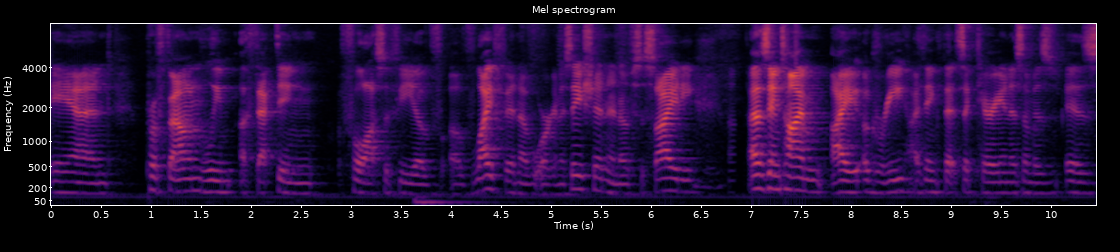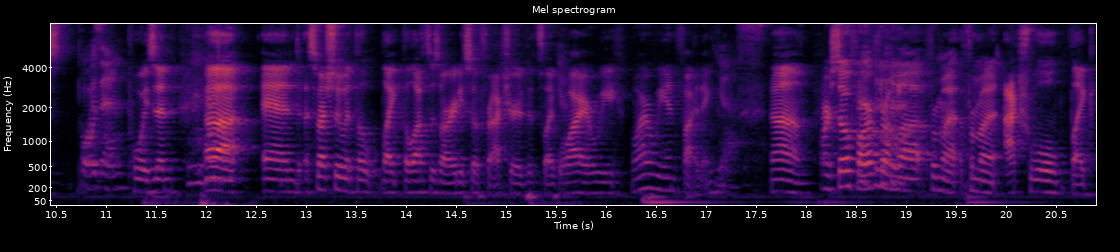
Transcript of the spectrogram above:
and profoundly affecting philosophy of, of life and of organization and of society. At the same time, I agree. I think that sectarianism is is Poison. poison, uh, and especially with the like the left is already so fractured. It's like Yeah. why are we why are we infighting? Yes. Um, we're so far from a from a from an actual like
